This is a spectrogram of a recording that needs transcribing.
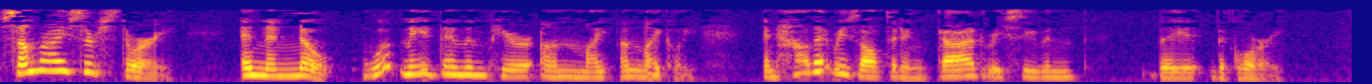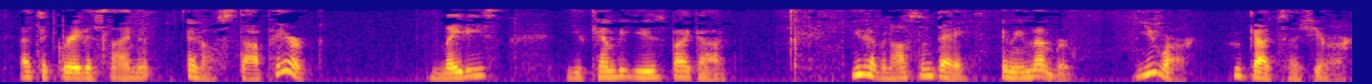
Summarize their story, and then note what made them appear unlikely and how that resulted in God receiving the, the glory. That's a great assignment, and I'll stop here. Ladies, you can be used by God. You have an awesome day, and remember, you are who God says you are.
